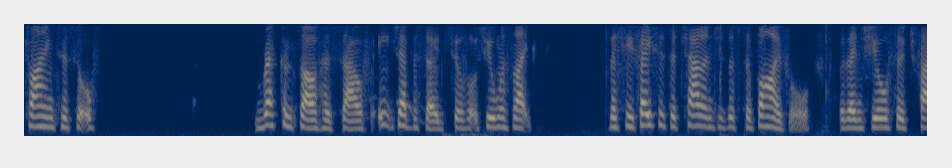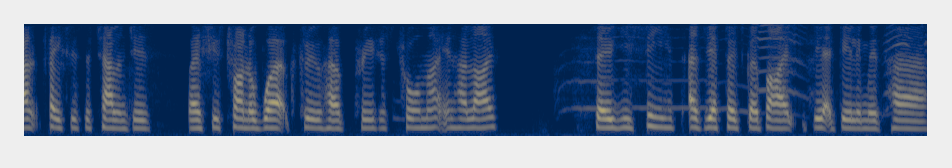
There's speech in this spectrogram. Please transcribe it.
trying to sort of reconcile herself. Each episode, she, she almost like that she faces the challenges of survival, but then she also tra- faces the challenges where she's trying to work through her previous trauma in her life. So you see, as the episodes go by, de- dealing with her,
